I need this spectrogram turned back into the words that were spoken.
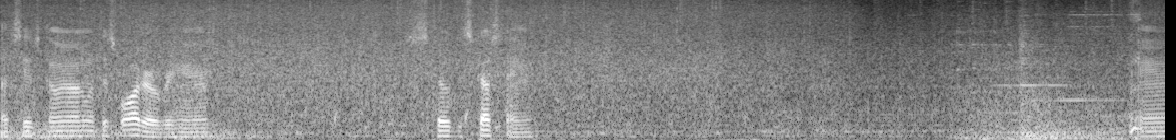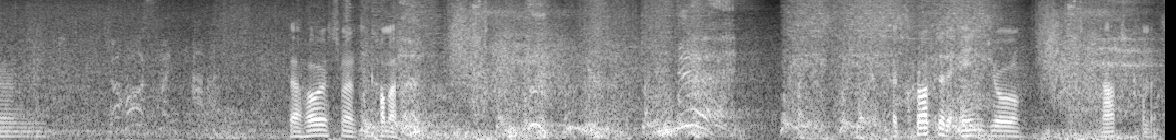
Let's see what's going on with this water over here. Still disgusting. The horseman cometh. The corrupted angel not cometh.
